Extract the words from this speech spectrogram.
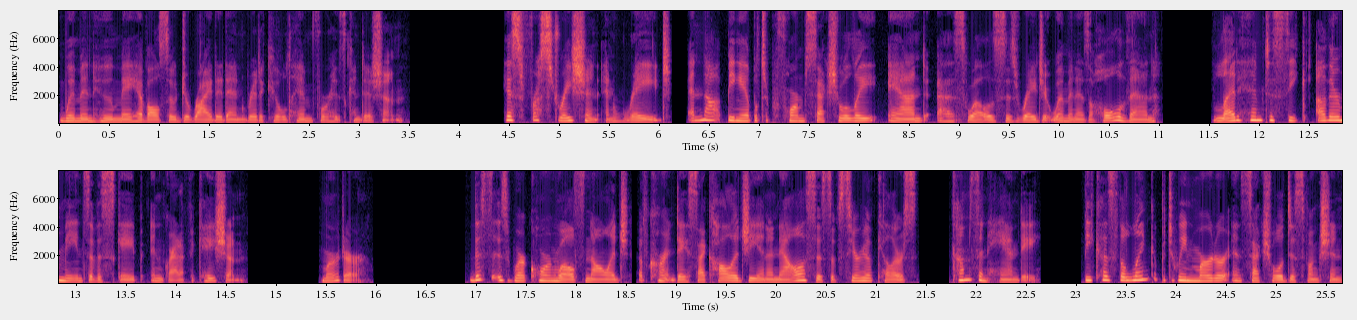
women who may have also derided and ridiculed him for his condition. His frustration and rage at not being able to perform sexually, and as well as his rage at women as a whole, then, led him to seek other means of escape and gratification murder. This is where Cornwell's knowledge of current day psychology and analysis of serial killers comes in handy, because the link between murder and sexual dysfunction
